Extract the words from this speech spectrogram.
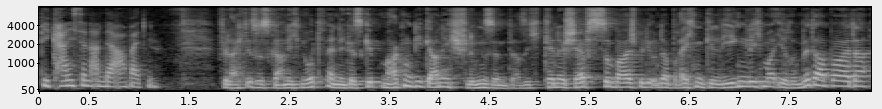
wie kann ich denn an der arbeiten? Vielleicht ist es gar nicht notwendig. Es gibt Macken, die gar nicht schlimm sind. Also ich kenne Chefs zum Beispiel, die unterbrechen gelegentlich mal ihre Mitarbeiter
